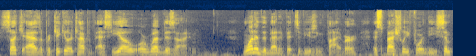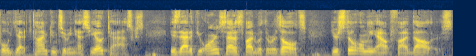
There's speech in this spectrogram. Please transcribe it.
such as a particular type of SEO or web design. One of the benefits of using Fiverr, especially for the simple yet time consuming SEO tasks, is that if you aren't satisfied with the results, you're still only out $5.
